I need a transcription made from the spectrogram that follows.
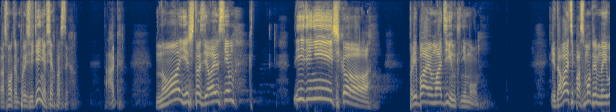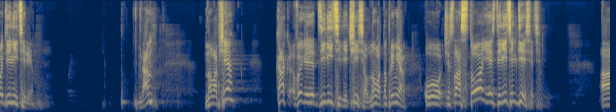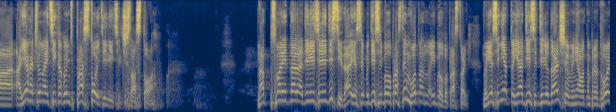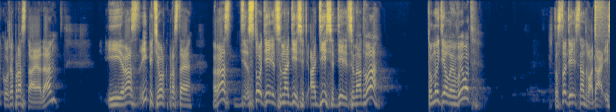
Рассмотрим произведение всех простых. Так. Но и что сделаем с ним? Единичку! Прибавим один к нему. И давайте посмотрим на его делители. Да? Но вообще, как выглядят делители чисел? Ну вот, например, у числа 100 есть делитель 10. А, а я хочу найти какой-нибудь простой делитель числа 100. Надо посмотреть на делители 10, да? Если бы 10 было простым, вот он и был бы простой. Но если нет, то я 10 делю дальше, у меня вот, например, двойка уже простая, да? И, раз, и пятерка простая. Раз 100 делится на 10, а 10 делится на 2, то мы делаем вывод, что 100 делится на 2. Да, и...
